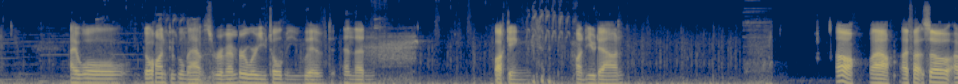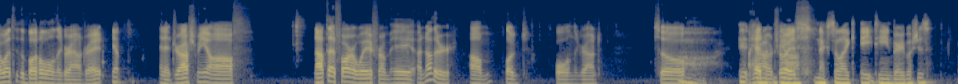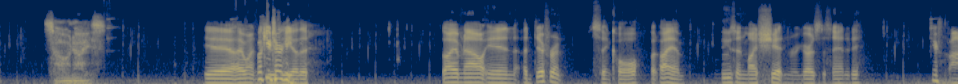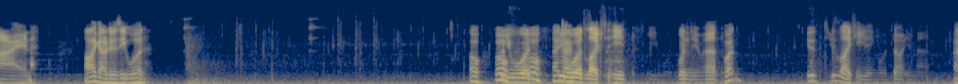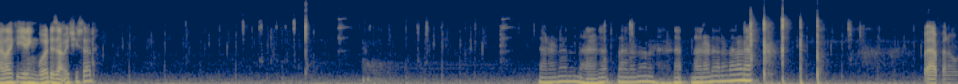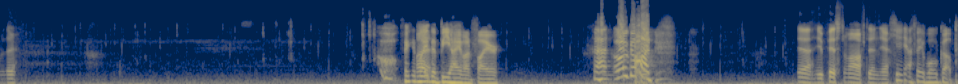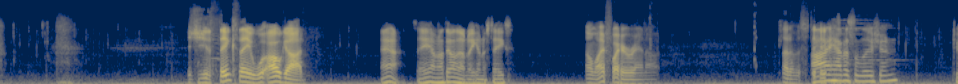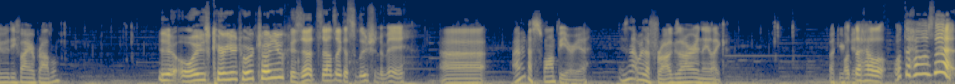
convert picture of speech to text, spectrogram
I will go on Google Maps, remember where you told me you lived, and then fucking hunt you down. Oh, wow. I thought so I went through the butthole in the ground, right? Yep. And it dropped me off not that far away from a another um plugged hole in the ground. So it I had no dropped me off choice. Next to like 18 berry bushes. So nice. Yeah, I went Fuck you, through turkey. the other. So I am now in a different sinkhole, but I am losing my shit in regards to sanity. You're fine. All I gotta do is eat wood. Oh, oh, you would, oh, you would like to eat, wouldn't you, Matt? What? You, you like eating wood, don't you, Matt? I like eating wood. Is that what you said? What happened over there? I could light the beehive on fire. oh god! Yeah, you pissed them off, didn't you? Yeah, they woke up. Did you think they w- Oh god. Yeah. See, I'm not the only one making mistakes. Oh, my fire ran out. Not a mistake. I have a solution to the fire problem. It always carry a torch on you? Because that sounds like a solution to me. Uh, I'm in a swampy area. Isn't that where the frogs are and they like fuck your What shit? the hell? What the hell is that?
